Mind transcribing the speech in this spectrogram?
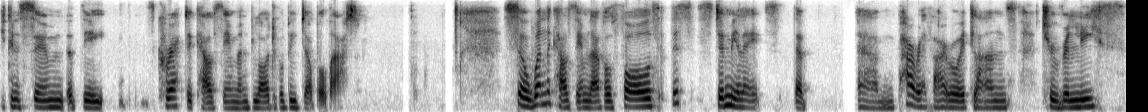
you can assume that the corrected calcium in blood will be double that. So when the calcium level falls, this stimulates the um, parathyroid glands to release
